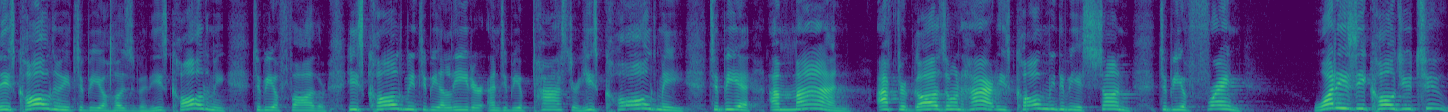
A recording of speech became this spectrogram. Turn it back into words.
He's called me to be a husband. He's called me to be a father. He's called me to be a leader and to be a pastor. He's called me to be a, a man after God's own heart. He's called me to be a son, to be a friend. What has He called you to?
